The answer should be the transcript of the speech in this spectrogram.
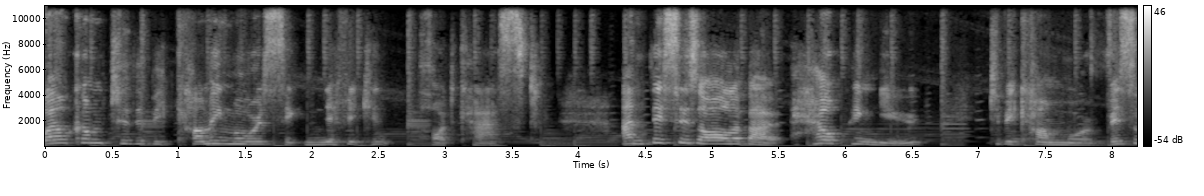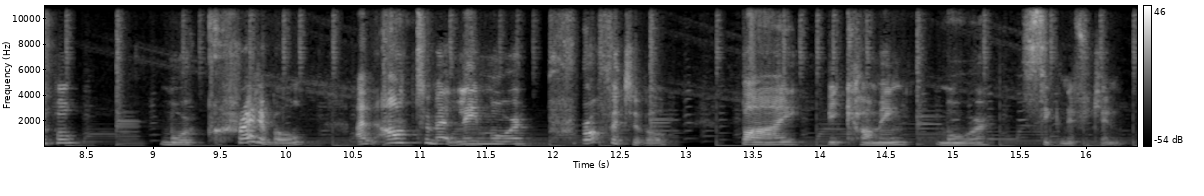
Welcome to the Becoming More Significant podcast. And this is all about helping you to become more visible, more credible, and ultimately more profitable by becoming more significant.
